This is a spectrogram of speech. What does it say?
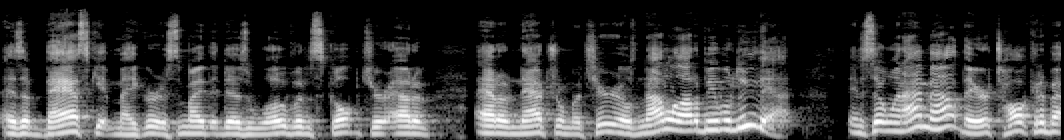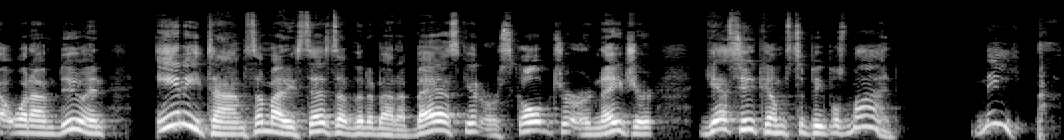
as a basket maker, as somebody that does woven sculpture out of out of natural materials, not a lot of people do that. And so when I'm out there talking about what I'm doing, anytime somebody says something about a basket or sculpture or nature, guess who comes to people's mind? Me.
